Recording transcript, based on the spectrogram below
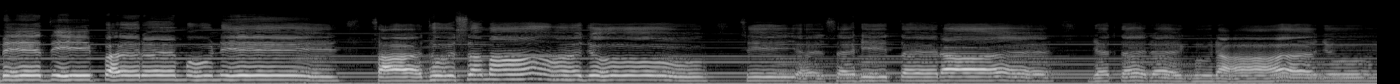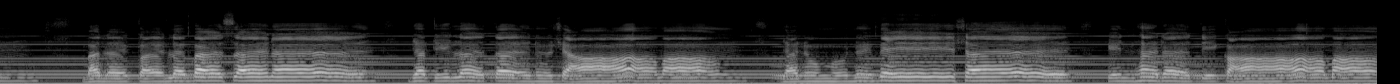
बेदी पर मुनि साधु समाजो सिय सहित राय जतर घुराजो बल कल बसन जटिल तनु श्यामा जनु मुन बेश किन्हरति कामा।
